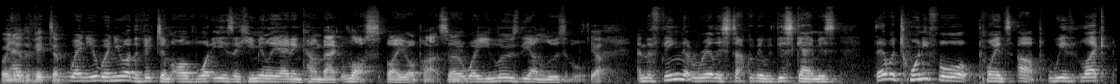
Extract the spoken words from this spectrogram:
When you're the victim. when you when you are the victim of what is a humiliating comeback loss by your part. So where you lose the unlosable. Mm. Yeah. And the thing that really stuck with me with this game is they were 24 points up with like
